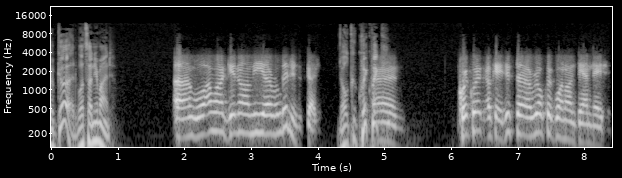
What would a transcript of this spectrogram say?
Uh, Good. What's on your mind? Uh, well, I want to get on the uh, religion discussion. Oh, quick, quick. Quick, quick. Okay, just a real quick one on damnation,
